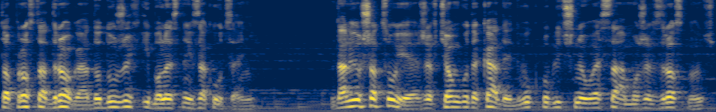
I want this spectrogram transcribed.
To prosta droga do dużych i bolesnych zakłóceń. Dalio szacuje, że w ciągu dekady dług publiczny USA może wzrosnąć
